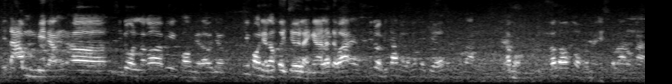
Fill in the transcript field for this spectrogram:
พี่ตั้มมีทั้งเอ่อพี่นนท์แล้วก็พี่ปิงปองเนี่ยเรายังพี่ปิงปองเนี่ยเราเคยเจอหลายงานแล้วแต่ว่าพี่นนท์พี่ตั้มเนี่ยเราไม่เคยเจอสนุกมากครับผมก็ต้องขอบคุณทางเอสโตรามาก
